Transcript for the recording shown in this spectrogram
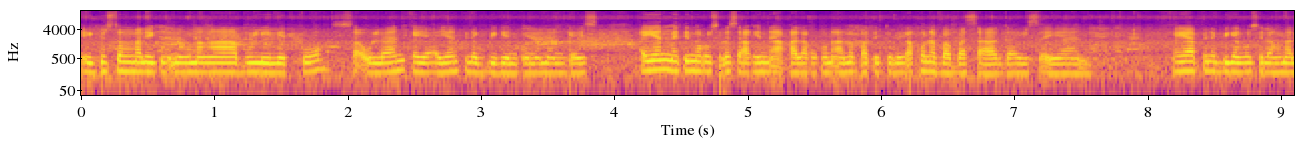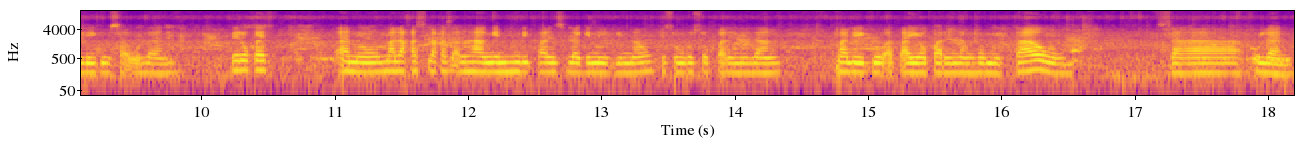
eh, gustong maligo ng mga bulilit ko sa ulan. Kaya ayan, pinagbigyan ko naman guys. Ayan, may tinuro sila sa akin na akala ko kung ano, pati tuloy ako nababasa guys. Ayan. Kaya pinabigyan ko silang maligo sa ulan. Pero kahit ano, malakas-lakas ang hangin, hindi pa rin sila giniginaw. Gustong gusto pa rin nilang maligo at ayaw pa rin lang bumitaw sa ulan.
